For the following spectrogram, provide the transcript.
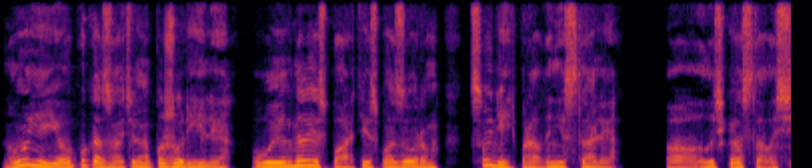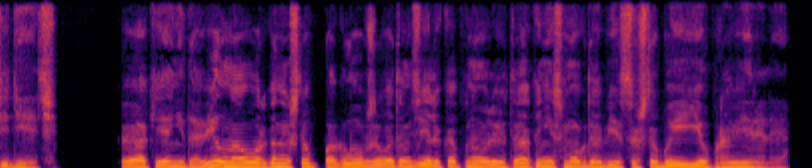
Ну, ее показательно пожурили. Выгнали из партии с позором. Судить, правда, не стали. А Аллочка осталась сидеть. Как я не давил на органы, чтобы поглубже в этом деле копнули, так и не смог добиться, чтобы ее проверили.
